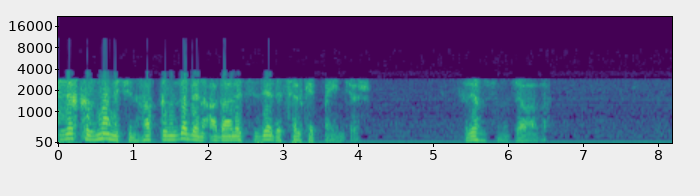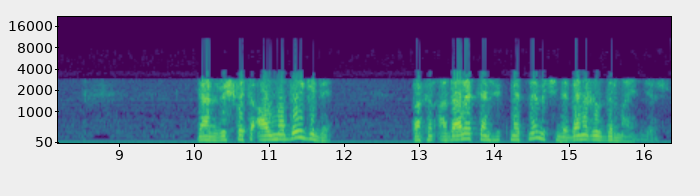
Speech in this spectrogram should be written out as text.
size kızmam için hakkınızda beni adaletsizliğe de sevk etmeyin diyor. Görüyor musunuz cevabı? Yani rüşveti almadığı gibi bakın adaletle hükmetmem için de beni kızdırmayın diyor.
